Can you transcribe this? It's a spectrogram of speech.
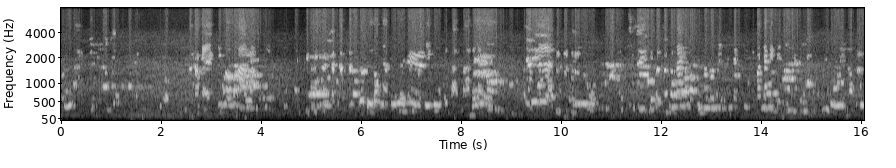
คิ้วตั้งแต่คิ้วเรามาเลยก็คือต้องนับดูเลยที่วันที่กูไปถ่ายมาก็ยังต้องไปเรื่อยมันจะเป็นเด็กดูเลยครับคือ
